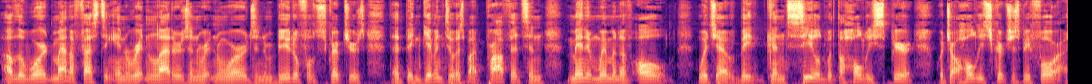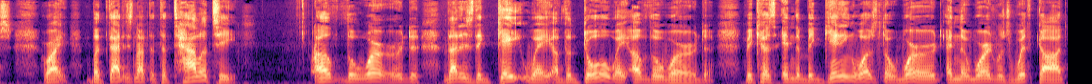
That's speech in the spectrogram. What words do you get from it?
of the Word manifesting in written letters and written words and in beautiful scriptures that have been given to us by prophets and men and women of old, which have been concealed with the Holy Spirit, which are holy scriptures before us, right? But that is not the totality of the word that is the gateway of the doorway of the word because in the beginning was the word and the word was with God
